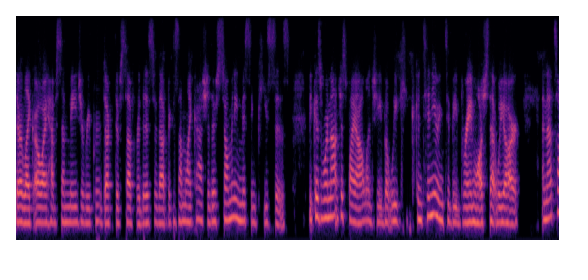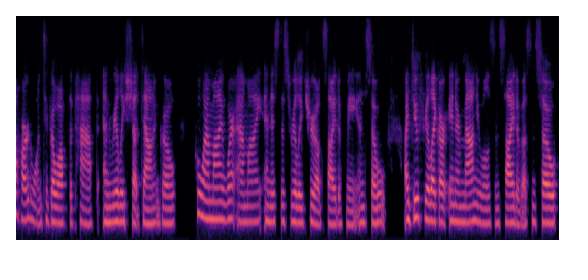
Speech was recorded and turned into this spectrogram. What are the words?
they're like, oh, I have some major reproductive stuff or this or that. Because I'm like, gosh, there's so many missing pieces because we're not just biology, but we continuing to be brainwashed that we are. And that's a hard one to go off the path and really shut down and go, who am I? Where am I? And is this really true outside of me? And so I do feel like our inner manual is inside of us. And so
